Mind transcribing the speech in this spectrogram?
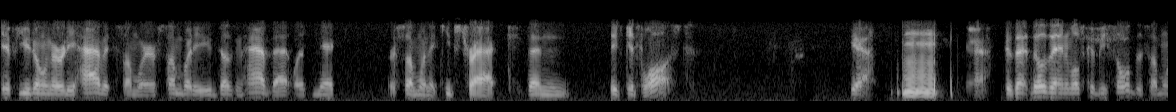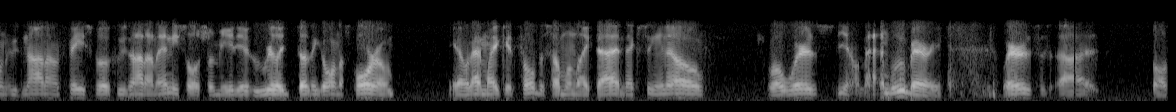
if you don't already have it somewhere, if somebody doesn't have that, like Nick or someone that keeps track, then it gets lost. Yeah. mm Yeah. Because that those animals could be sold to someone who's not on Facebook, who's not on any social media, who really doesn't go on the forum. You know, that might get sold to someone like that. Next thing you know, well, where's you know Madame Blueberry? Where's uh, well,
